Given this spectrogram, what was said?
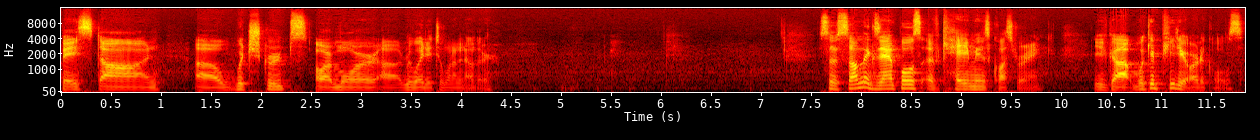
based on uh, which groups are more uh, related to one another. So some examples of k-means clustering. You've got Wikipedia articles.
